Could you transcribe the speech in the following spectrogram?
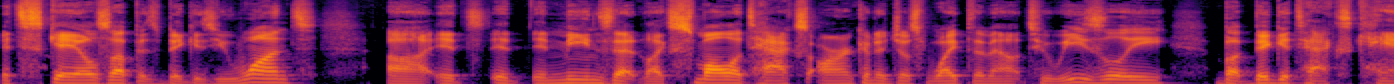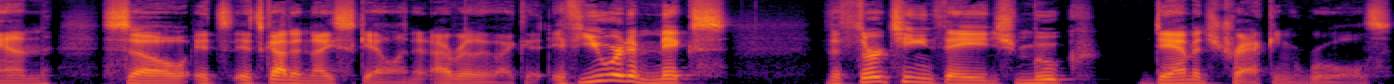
It scales up as big as you want. Uh, it, it means that like small attacks aren't going to just wipe them out too easily, but big attacks can. So it's it's got a nice scale in it. I really like it. If you were to mix the 13th age Mook damage tracking rules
